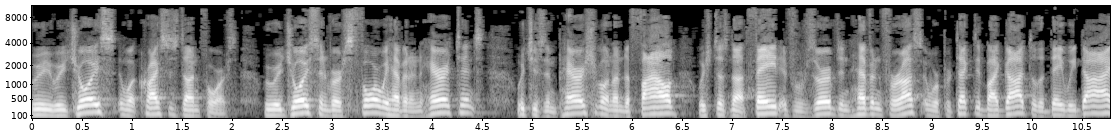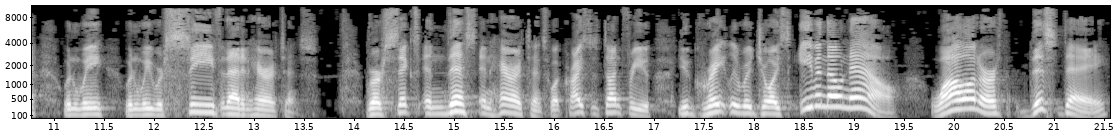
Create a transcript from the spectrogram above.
we rejoice in what Christ has done for us. We rejoice in verse 4. We have an inheritance which is imperishable and undefiled, which does not fade. It's reserved in heaven for us, and we're protected by God till the day we die when we, when we receive that inheritance. Verse 6, in this inheritance, what Christ has done for you, you greatly rejoice, even though now, while on earth, this day,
